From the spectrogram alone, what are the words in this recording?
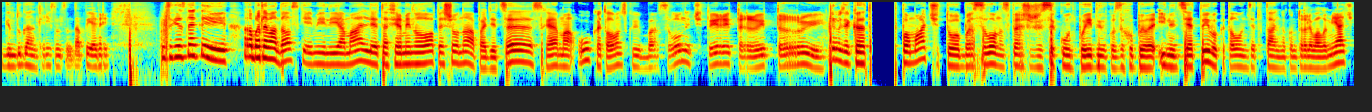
Гюндуган, Крістенсен та Педрі. Захисники Роберт Левандовський, Емілія Маллі та Ферміно Лопес у нападі. Це схема у каталонської Барселони 4-3-3. Друзі, по матчу, то Барселона з перших же секунд поєдинку захопила ініціативу. Каталонці тотально контролювали м'яч.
